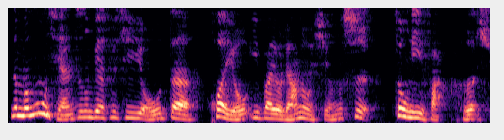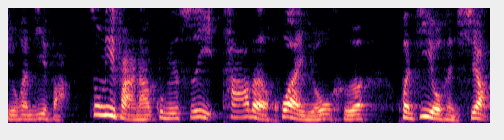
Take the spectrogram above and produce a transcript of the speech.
那么目前自动变速器油的换油一般有两种形式：重力法和循环机法。重力法呢，顾名思义，它的换油和换机油很像。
